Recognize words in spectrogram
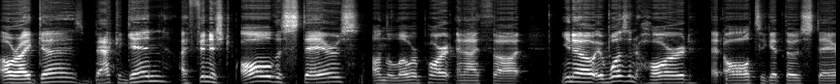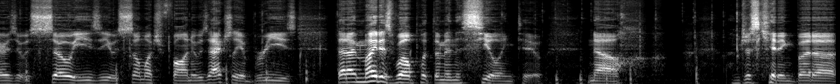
Alright guys, back again. I finished all the stairs on the lower part and I thought, you know, it wasn't hard at all to get those stairs. It was so easy. It was so much fun. It was actually a breeze that I might as well put them in the ceiling too. No, I'm just kidding. But uh,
